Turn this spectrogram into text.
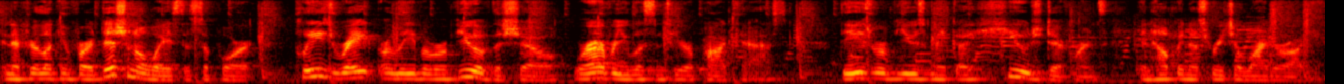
And if you're looking for additional ways to support, please rate or leave a review of the show wherever you listen to your podcast. These reviews make a huge difference in helping us reach a wider audience.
